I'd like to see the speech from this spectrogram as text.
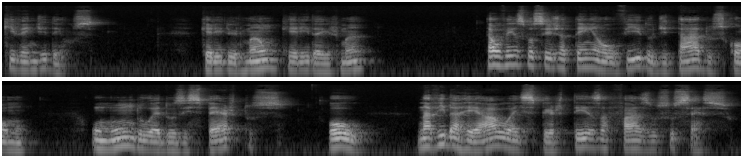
que vem de Deus. Querido irmão, querida irmã, talvez você já tenha ouvido ditados como o mundo é dos espertos ou na vida real a esperteza faz o sucesso.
